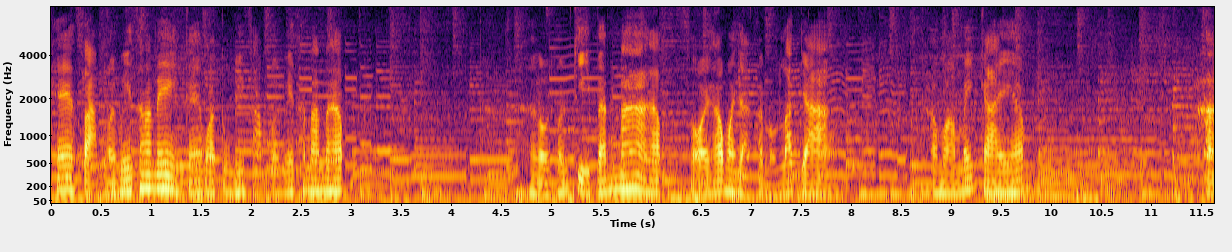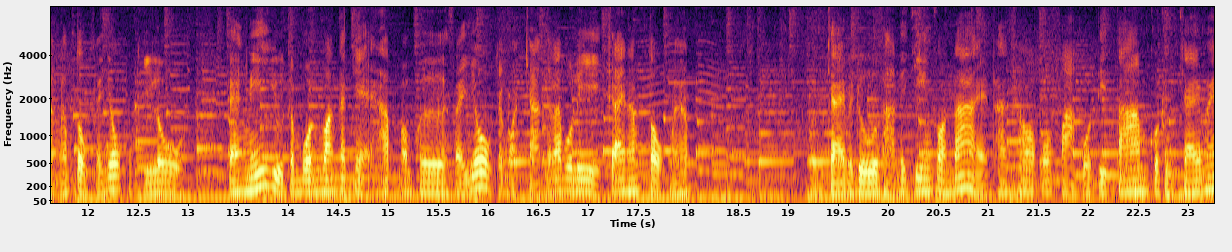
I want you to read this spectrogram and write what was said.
แค่300เมตรเท่านั้นเองใกล้วัดตรงนี้300เมตรเท่านั้นนะครับ ถนนคอนกรีตด้านหน้าครับ ซอยเข้ามาจากถนนลาดยาง เข้ามาไม่ไกลครับ ห่างน้ำตกไซโยก 6 กิโล แปลงนี้อยู่ตำบลวังกระแจครับอำเภอไซโยกจังหวัดกาญจนบุรี ใกล้น้ำตกนะครับ สนใจไปดูสถานที่จริงก่อนได้ ถ้าชอบก็ฝากกดติดตาม กดถูกใจไว้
